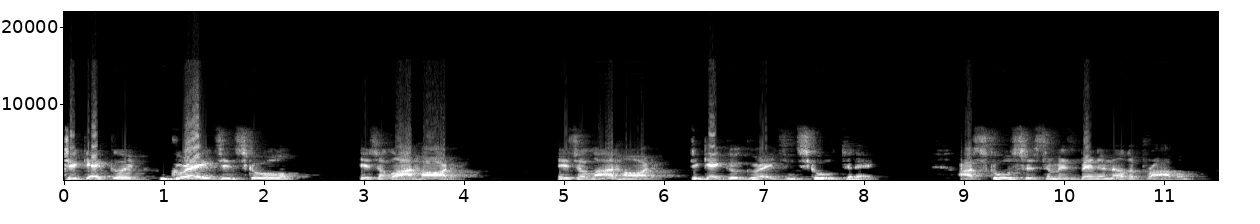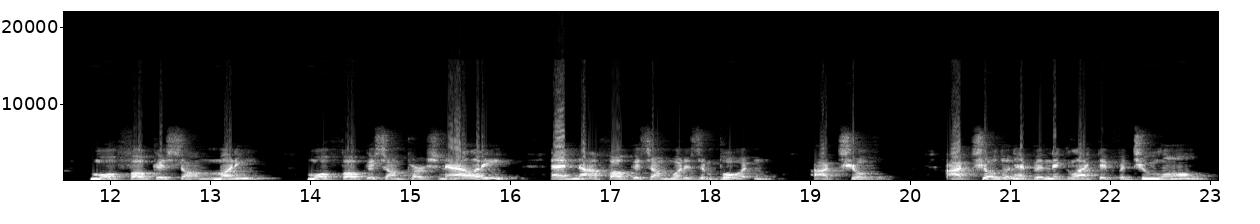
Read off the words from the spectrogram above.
To get good grades in school is a lot harder. It's a lot harder to get good grades in school today. Our school system has been another problem. More focused on money, more focused on personality, and not focused on what is important, our children. Our children have been neglected for too long.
